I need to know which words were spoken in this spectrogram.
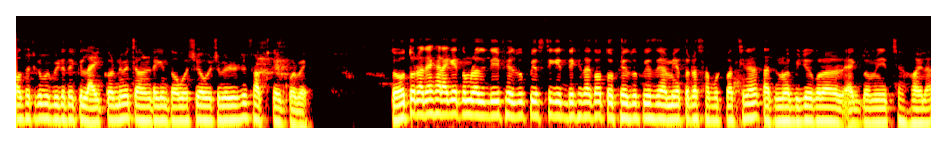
অল সেট করবে ভিডিও দেখে লাইক করে নেবে। চ্যানেলটা কিন্তু অবশ্যই অবশ্যই ভিডিওটি সাবস্ক্রাইব করবে। তো তোরা দেখার আগে তোমরা যদি ফেসবুক পেজ থেকে দেখে থাকো, তো ফেসবুক পেজে আমি এতটা সাপোর্ট পাচ্ছি না, তার জন্য ভিডিও করার একদমই ইচ্ছা হয় না।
